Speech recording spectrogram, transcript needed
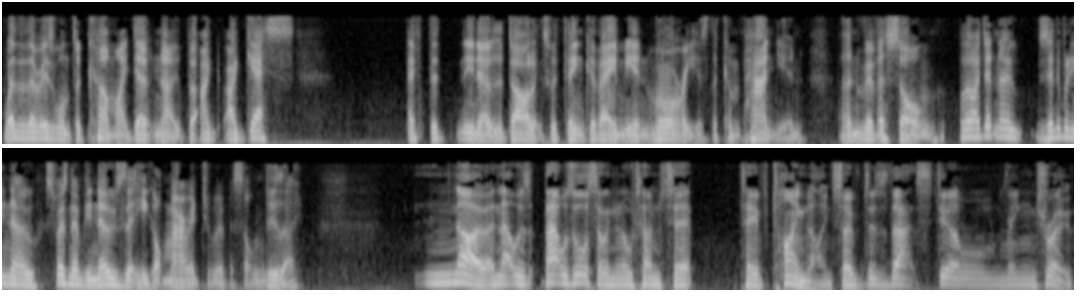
Whether there is one to come, I don't know. But I, I guess if the you know the Daleks would think of Amy and Rory as the companion, and River Song. Although I don't know. Does anybody know? I suppose nobody knows that he got married to River Song, do they? No, and that was that was also in an alternative timeline. So does that still ring true?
